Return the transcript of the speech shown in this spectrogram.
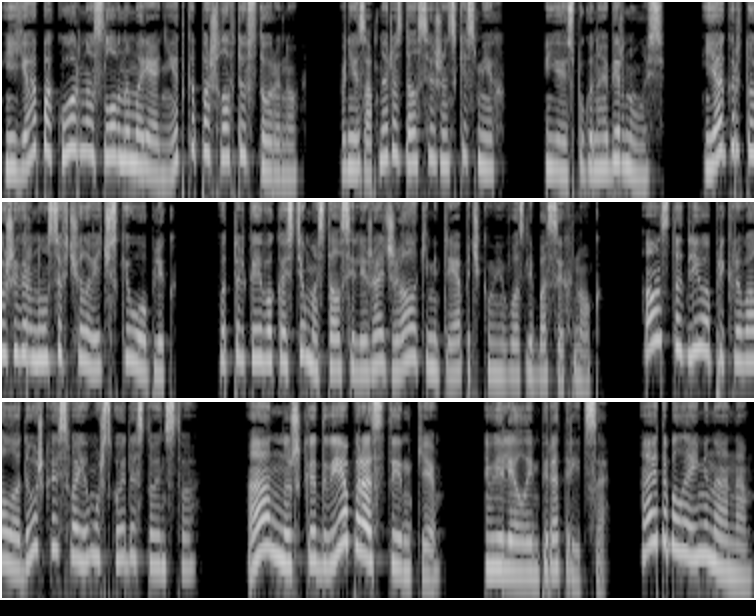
и я покорно, словно марионетка, пошла в ту сторону. Внезапно раздался женский смех. Я испуганно обернулась. Ягор тоже вернулся в человеческий облик. Вот только его костюм остался лежать жалкими тряпочками возле босых ног. А он стыдливо прикрывал ладошкой свое мужское достоинство. «Аннушка, две простынки!» — велела императрица. А это была именно она.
